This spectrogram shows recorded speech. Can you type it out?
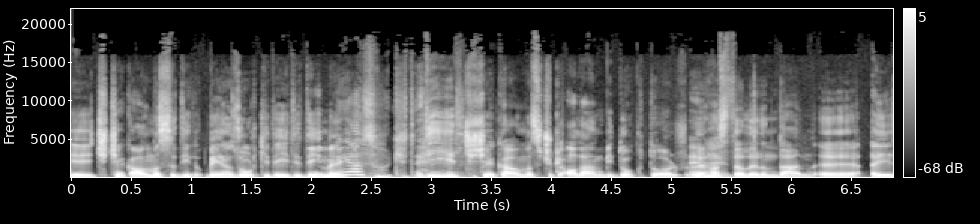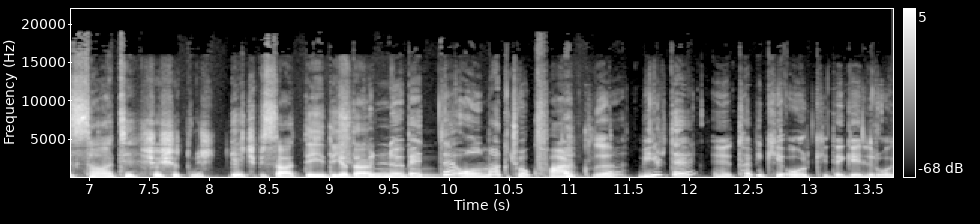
e, çiçek alması değil, beyaz orkideydi değil mi? Beyaz orkide. Değil çiçek alması çünkü alan bir doktor e, Evet. Hastalarından e, e, saati şaşırtmış. Geç bir saatteydi ya da Çünkü nöbette olmak çok farklı. Bir de e, tabii ki orkide gelir o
